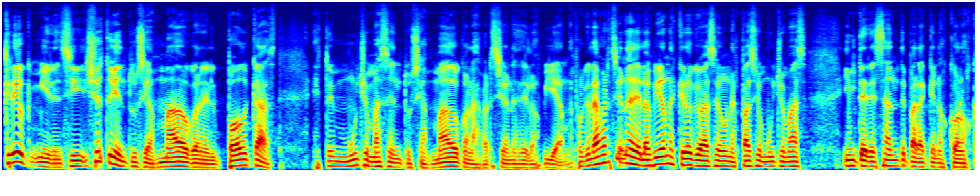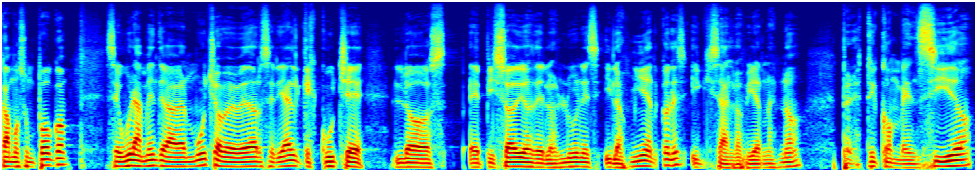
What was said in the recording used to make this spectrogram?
creo que, miren, si yo estoy entusiasmado con el podcast, estoy mucho más entusiasmado con las versiones de los viernes, porque las versiones de los viernes creo que va a ser un espacio mucho más interesante para que nos conozcamos un poco. Seguramente va a haber mucho bebedor cereal que escuche los episodios de los lunes y los miércoles y quizás los viernes no pero estoy convencido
